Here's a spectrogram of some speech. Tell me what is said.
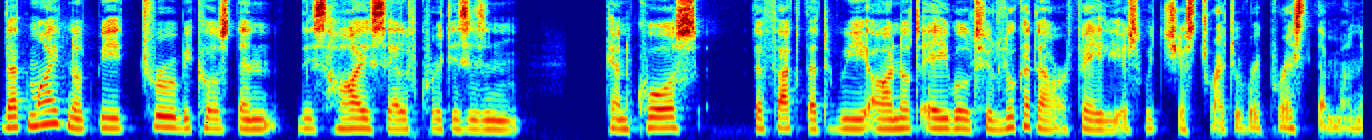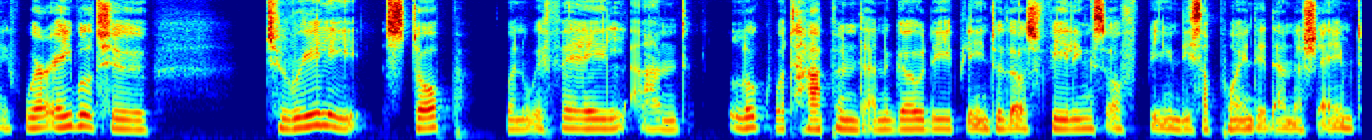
That might not be true because then this high self-criticism can cause the fact that we are not able to look at our failures, we just try to repress them. And if we're able to to really stop when we fail and look what happened and go deeply into those feelings of being disappointed and ashamed,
